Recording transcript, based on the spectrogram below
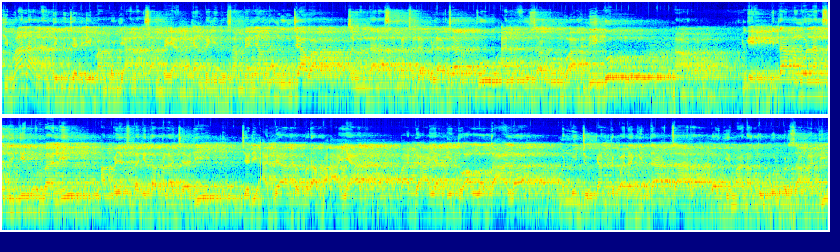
gimana nanti menjadi imam bagi anak sampean kan begitu sampean yang tanggung jawab sementara sampean sudah belajar ku anfusakum wa ahlikum nar Oke, kita mengulang sedikit kembali apa yang sudah kita pelajari. Jadi ada beberapa ayat. Pada ayat itu Allah Ta'ala menunjukkan kepada kita cara bagaimana kumpul bersama di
